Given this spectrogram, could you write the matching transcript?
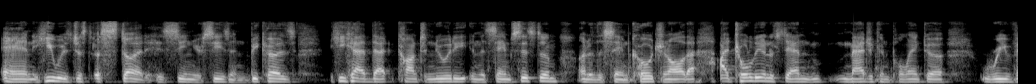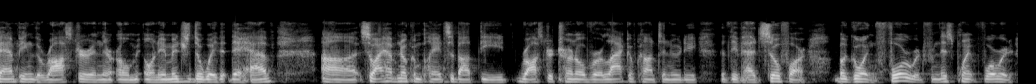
And he was just a stud his senior season because he had that continuity in the same system under the same coach and all that. I totally understand magic and Pelinka revamping the roster in their own, own image the way that they have. Uh, so i have no complaints about the roster turnover lack of continuity that they've had so far. But going forward from this point forward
